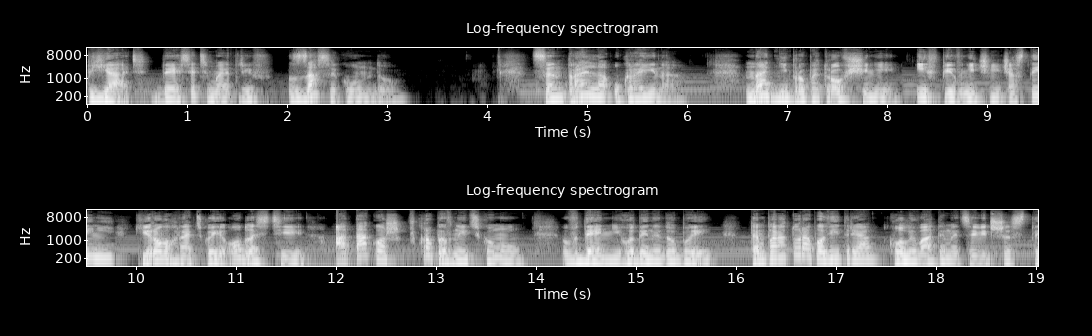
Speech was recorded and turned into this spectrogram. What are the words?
5-10 метрів за секунду. Центральна Україна на Дніпропетровщині і в північній частині Кіровоградської області, а також в Кропивницькому. В денні години доби температура повітря коливатиметься від 6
